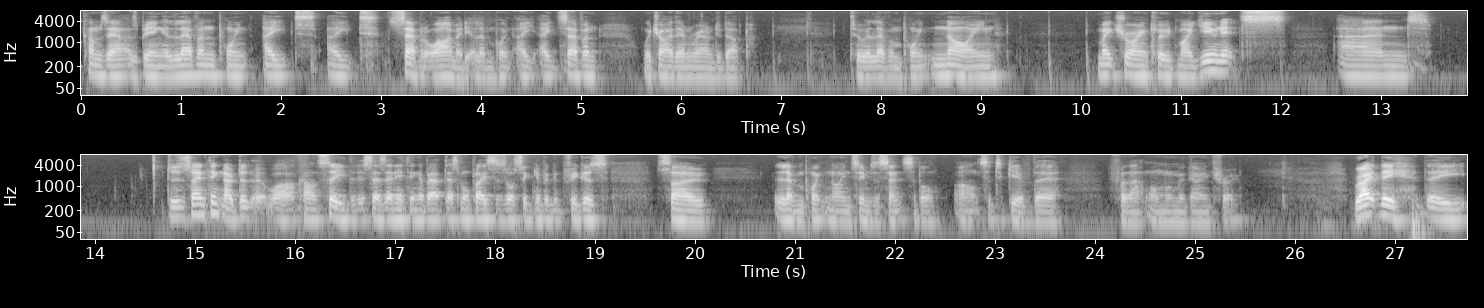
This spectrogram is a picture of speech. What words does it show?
Comes out as being 11.887. Well, I made it 11.887, which I then rounded up to 11.9. Make sure I include my units. And does it say anything? No, well, I can't see that it says anything about decimal places or significant figures. So 11.9 seems a sensible answer to give there for that one when we're going through. Right, the, the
